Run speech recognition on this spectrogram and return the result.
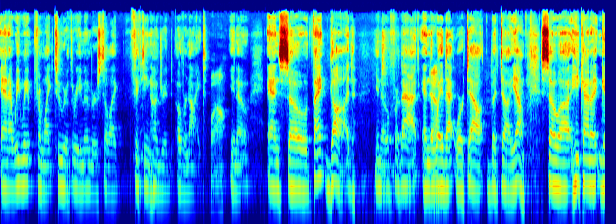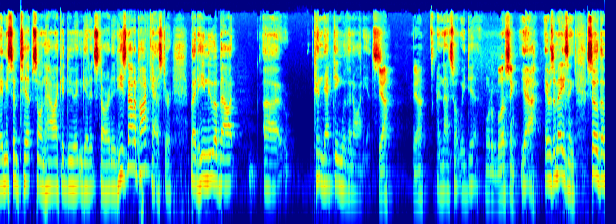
and uh, we went from like two or three members to like 1,500 overnight. Wow. You know, and so thank God you know, for that and the Yeah. way that worked out. But uh, yeah, so uh, he kind of gave me some tips on how I could do it and get it started. He's not a podcaster, but he knew about uh, connecting with an audience. Yeah. Yeah. And that's what we did. What a blessing. Yeah, it was amazing. So the,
